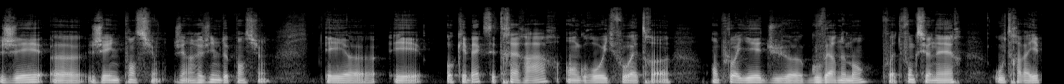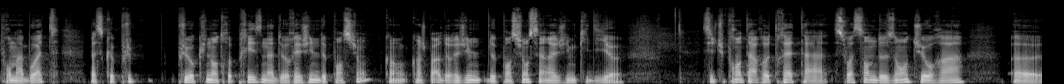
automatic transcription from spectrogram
j'ai euh, une pension, j'ai un régime de pension et euh, et au Québec c'est très rare. En gros, il faut être employé du euh, gouvernement, faut être fonctionnaire ou travailler pour ma boîte parce que plus plus aucune entreprise n'a de régime de pension. Quand quand je parle de régime de pension, c'est un régime qui dit euh, si tu prends ta retraite à 62 ans, tu auras euh,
